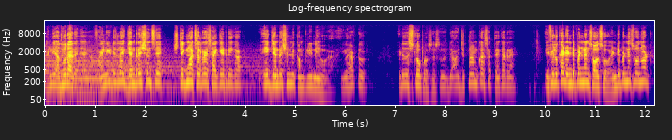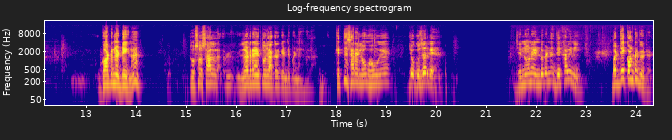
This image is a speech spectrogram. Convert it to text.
फाइनली अधूरा रह जाएगा। Finally it is like generation से स्टिग्मा चल रहा है साइकेट्री का। तो एक जनरेशन में कंप्लीट नहीं होगा। You have to it is a slow process जितना हम कर सकते हैं कर रहे हैं। If you look at independence also independence was not got in a day ना? 200 साल लड़ रहे हैं तो जाकर के इंडिपेंडेंस मिला। कितने सारे लोग होंगे जो गुजर गए हैं, जिन्होंने इंडिपेंडेंस देखा भी नहीं बट दे कॉन्ट्रीब्यूटेड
